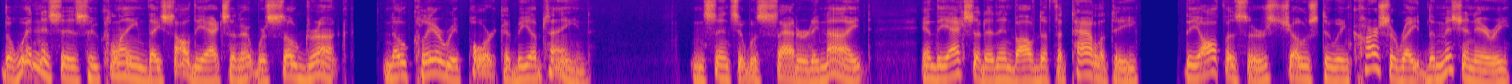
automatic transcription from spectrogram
The witnesses who claimed they saw the accident were so drunk no clear report could be obtained. And since it was Saturday night and the accident involved a fatality, the officers chose to incarcerate the missionary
